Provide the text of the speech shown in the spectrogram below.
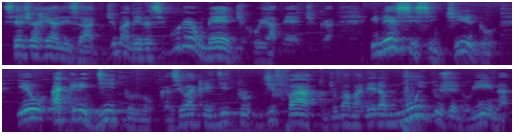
seja realizado de maneira segura é o médico e a médica. E nesse sentido, eu acredito, Lucas, eu acredito de fato, de uma maneira muito genuína,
